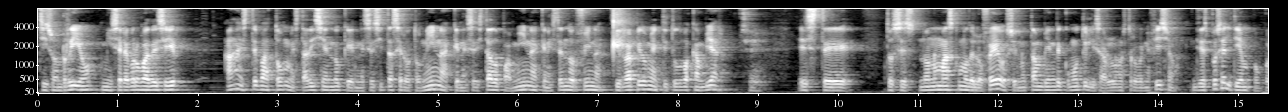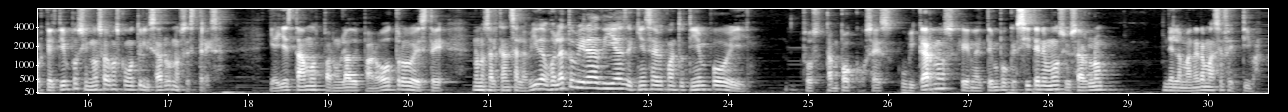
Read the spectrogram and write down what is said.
si sonrío, mi cerebro va a decir, ah, este vato me está diciendo que necesita serotonina, que necesita dopamina, que necesita endorfina, y rápido mi actitud va a cambiar. Sí. Este, entonces, no nomás como de lo feo, sino también de cómo utilizarlo a nuestro beneficio. Y después el tiempo, porque el tiempo si no sabemos cómo utilizarlo nos estresa y ahí estamos para un lado y para otro, este, no nos alcanza la vida. Ojalá tuviera días de quién sabe cuánto tiempo y pues tampoco, o es ubicarnos en el tiempo que sí tenemos y usarlo de la manera más efectiva.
